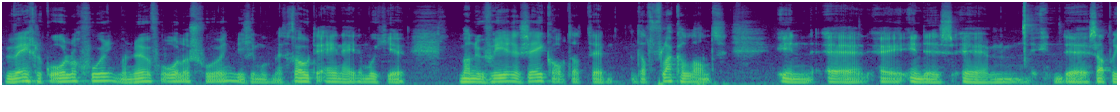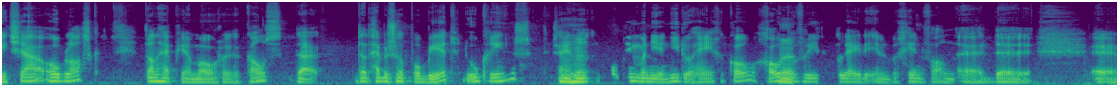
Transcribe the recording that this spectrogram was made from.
bewegelijke oorlogvoering, manoeuvreoorlogsvoering. Dus je moet met grote eenheden moet je manoeuvreren, zeker op dat, dat vlakke land in, in de, um, in de Zaporizhia Oblast. Dan heb je een mogelijke kans. Dat hebben ze geprobeerd, de Oekraïners zijn mm -hmm. er op die manier niet doorheen gekomen. Grote ja. verliezen geleden in het begin van uh, de, uh,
